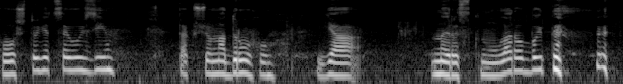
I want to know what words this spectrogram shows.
коштує це УЗІ. Так що на другу я не рискнула робити.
